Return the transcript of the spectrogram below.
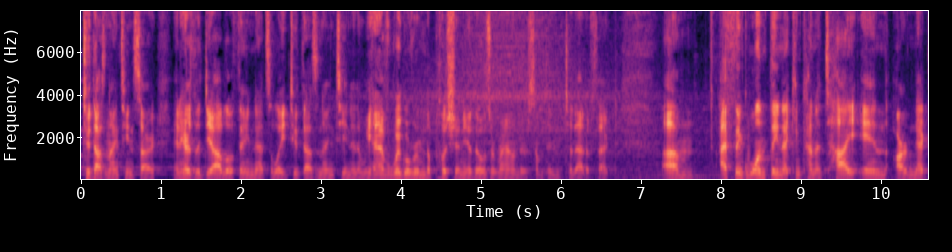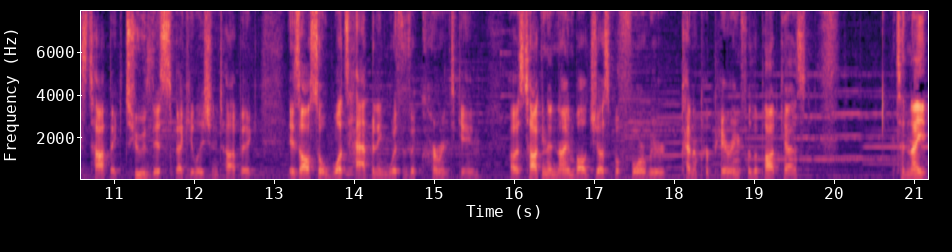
2019, sorry. And here's the Diablo thing that's late 2019, and then we have wiggle room to push any of those around or something to that effect. Um, I think one thing that can kind of tie in our next topic to this speculation topic is also what's happening with the current game. I was talking to Nineball just before we were kind of preparing for the podcast tonight,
